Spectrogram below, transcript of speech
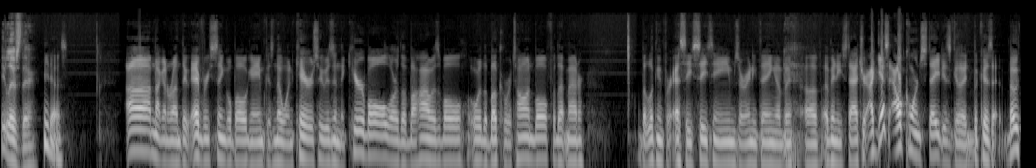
he lives there. He does. Uh, I'm not going to run through every single bowl game because no one cares who is in the Cure Bowl or the Bahamas Bowl or the Boca Raton Bowl for that matter. But looking for SEC teams or anything of, of of any stature, I guess Alcorn State is good because both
